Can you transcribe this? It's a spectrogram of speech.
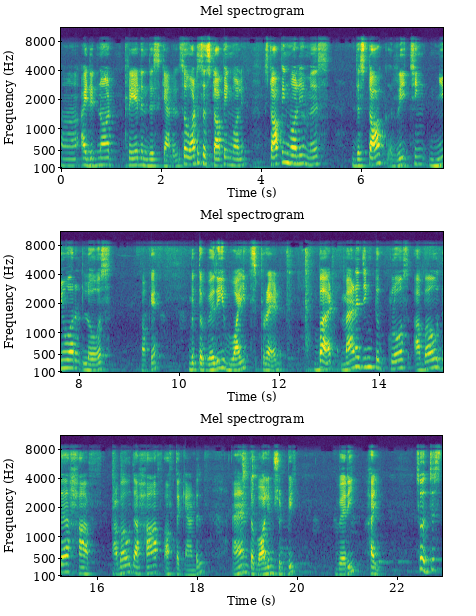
Uh, i did not trade in this candle. So what is a stopping volume? Stopping volume is the stock reaching newer lows okay with a very wide spread but managing to close above the half above the half of the candle and the volume should be very high. So this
